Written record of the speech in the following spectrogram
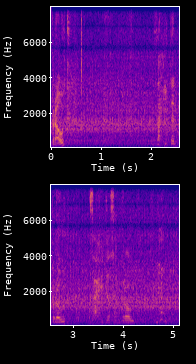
prout? Zachyt ten prout. Zachytil jsem prout.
